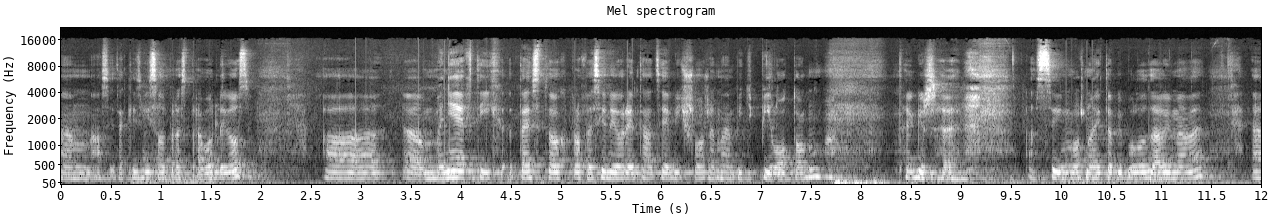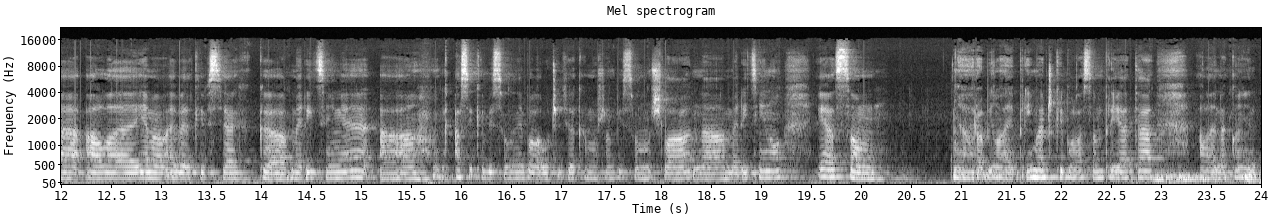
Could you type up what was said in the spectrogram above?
mám asi taký zmysel pre spravodlivosť. A uh, mne v tých testoch profesijnej orientácie vyšlo, že mám byť pilotom, takže asi možno aj to by bolo zaujímavé ale ja mám aj veľký vzťah k medicíne a asi keby som nebola učiteľka, možno by som šla na medicínu. Ja som robila aj príjmačky, bola som prijatá, ale nakoniec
